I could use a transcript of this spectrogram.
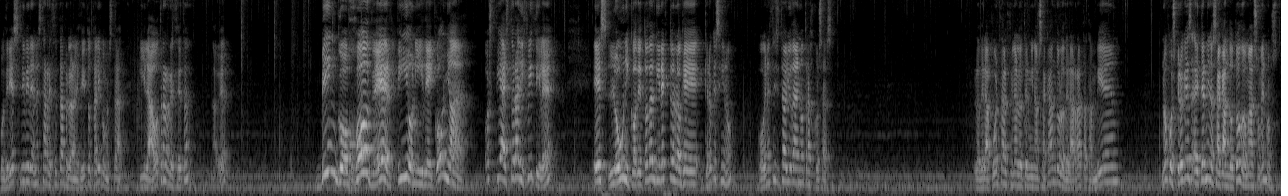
Podría escribir en esta receta, pero la necesito tal y como está ¿Y la otra receta? A ver ¡Bingo! ¡Joder! Tío, ni de coña Hostia, esto era difícil, ¿eh? Es lo único de todo el directo en lo que... Creo que sí, ¿no? O he necesitado ayuda en otras cosas Lo de la puerta al final lo he terminado sacando Lo de la rata también No, pues creo que he terminado sacando todo, más o menos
